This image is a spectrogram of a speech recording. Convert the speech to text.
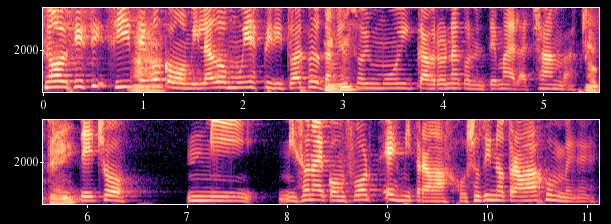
No, sí, sí, sí, tengo como mi lado muy espiritual, pero también soy muy cabrona con el tema de la chamba. Okay. De hecho, mi, mi zona de confort es mi trabajo. Yo si no trabajo me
